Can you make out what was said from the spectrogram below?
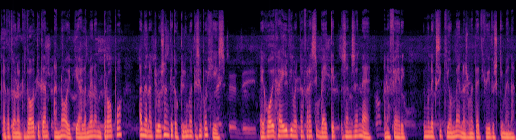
κατά τον εκδότη ήταν ανόητη, αλλά με έναν τρόπο αντανακλούσαν και το κλίμα της εποχής. Εγώ είχα ήδη μεταφράσει Μπέκετ, Ζαν Ζενέ, αναφέρει. Ήμουν εξοικειωμένος με τέτοιου είδους κείμενα.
